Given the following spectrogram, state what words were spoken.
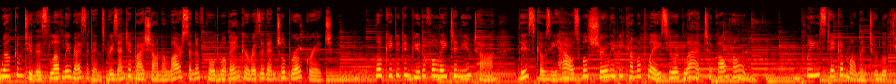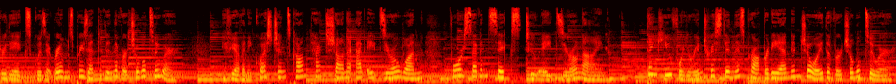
Welcome to this lovely residence presented by Shauna Larson of Coldwell Banker Residential Brokerage. Located in beautiful Layton, Utah, this cozy house will surely become a place you are glad to call home. Please take a moment to look through the exquisite rooms presented in the virtual tour. If you have any questions, contact Shauna at 801 476 2809. Thank you for your interest in this property and enjoy the virtual tour.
